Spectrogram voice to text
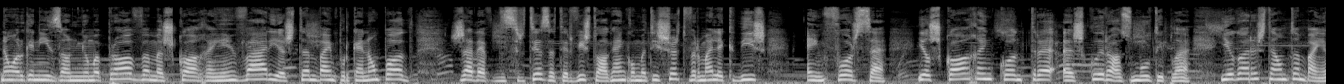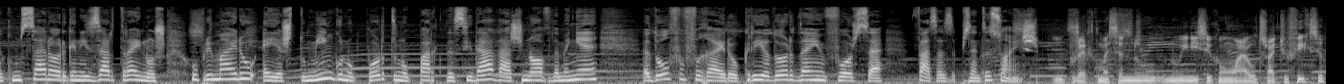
Não organizam nenhuma prova, mas correm em várias, também por quem não pode. Já deve de certeza ter visto alguém com uma t-shirt vermelha que diz em força. Eles correm contra a esclerose múltipla e agora estão também a começar a organizar treinos. O primeiro é este domingo no Porto, no Parque da Cidade, às nove da manhã. Adolfo Ferreira, o criador da Enforça, faz as apresentações. O projeto começa no, no início com I Will Try to Fix You.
